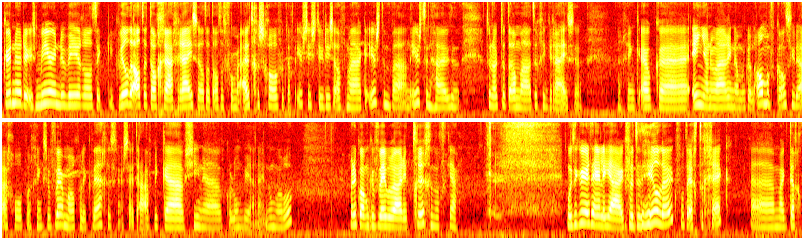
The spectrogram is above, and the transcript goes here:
kunnen. Er is meer in de wereld. Ik, ik wilde altijd al graag reizen. Had het altijd voor me uitgeschoven. Ik dacht eerst die studies afmaken. Eerst een baan. Eerst een huis. En Toen had ik dat allemaal. Toen ging ik reizen. Dan ging ik elke eh, 1 januari nam ik dan al mijn vakantiedagen op. En ging ik zo ver mogelijk weg. Dus naar Zuid-Afrika of China of Colombia. Nee, noem maar op. Maar dan kwam ik in februari terug. En dacht ik ja... Moet ik weer het hele jaar. Ik vind het heel leuk. Vond het echt te gek. Eh, maar ik dacht,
